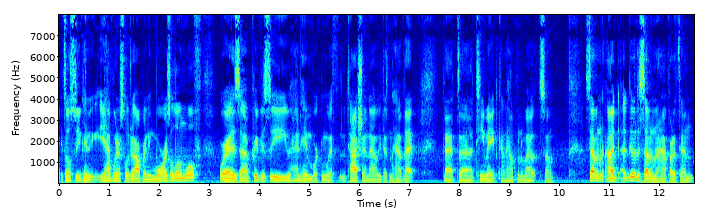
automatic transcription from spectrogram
it's also you can you have Winter Soldier operating more as a lone wolf, whereas uh, previously you had him working with Natasha. Now he doesn't have that that uh, teammate kind of helping him out. So seven, I I give it a seven and a half out of ten.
